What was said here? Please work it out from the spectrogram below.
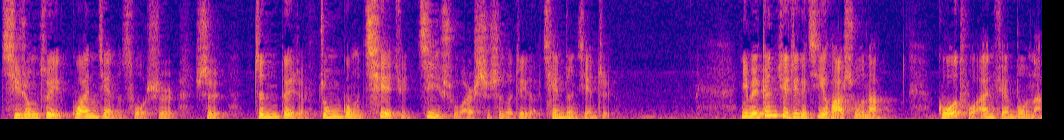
其中最关键的措施是针对着中共窃取技术而实施的这个签证限制，因为根据这个计划书呢，国土安全部呢，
